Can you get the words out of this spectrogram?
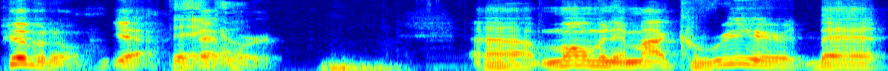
pivotal, yeah, that go. word. Uh, moment in my career that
